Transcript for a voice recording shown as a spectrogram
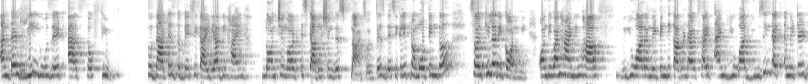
and then reuse it as the fuel. So that is the basic idea behind launching or establishing this plant. So this basically promoting the circular economy. On the one hand, you have you are emitting the carbon dioxide and you are using that emitted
